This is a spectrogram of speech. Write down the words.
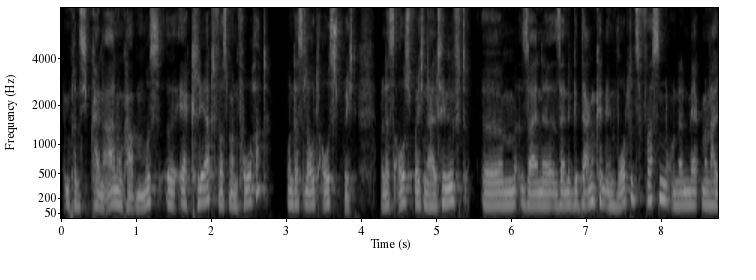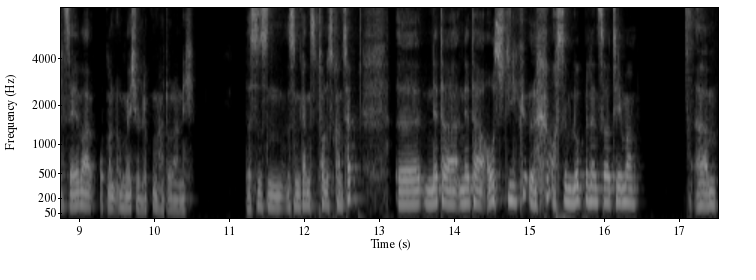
im Prinzip keine Ahnung haben muss, äh, erklärt, was man vorhat und das laut ausspricht. Weil das Aussprechen halt hilft, ähm, seine, seine Gedanken in Worte zu fassen und dann merkt man halt selber, ob man irgendwelche Lücken hat oder nicht. Das ist ein, ist ein ganz tolles Konzept. Äh, netter, netter Ausstieg äh, aus dem Load Balancer-Thema. Ähm,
